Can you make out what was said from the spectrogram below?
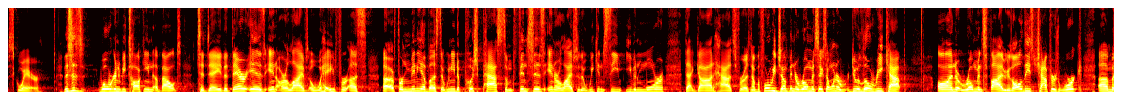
square. This is what we're going to be talking about today that there is in our lives a way for us. Uh, for many of us, that we need to push past some fences in our lives so that we can see even more that God has for us. Now, before we jump into Romans 6, I want to do a little recap on Romans 5 because all these chapters work um,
